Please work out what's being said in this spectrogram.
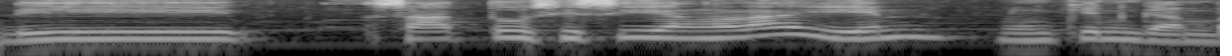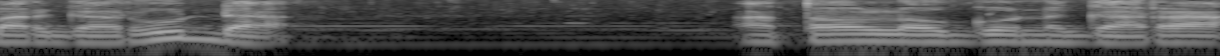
di satu sisi yang lain mungkin gambar Garuda atau logo negara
